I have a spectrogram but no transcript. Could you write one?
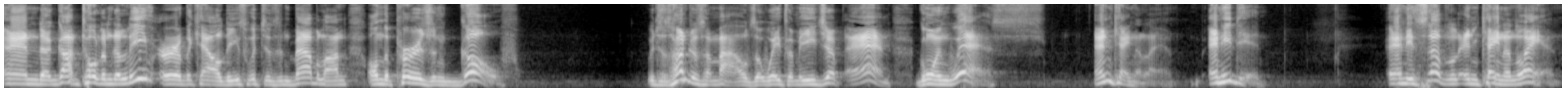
And uh, God told him to leave Ur of the Chaldees, which is in Babylon on the Persian Gulf, which is hundreds of miles away from Egypt and going west and Canaan land. And he did. And he settled in Canaan land.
